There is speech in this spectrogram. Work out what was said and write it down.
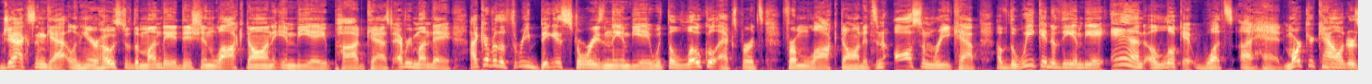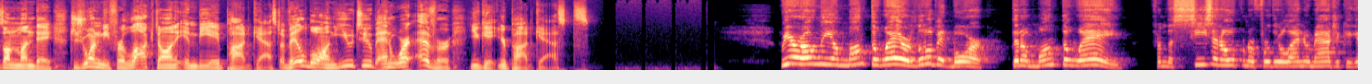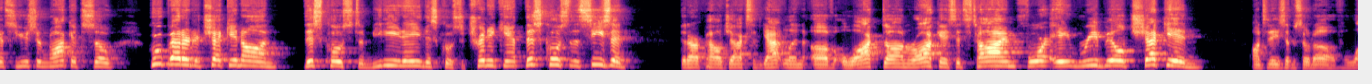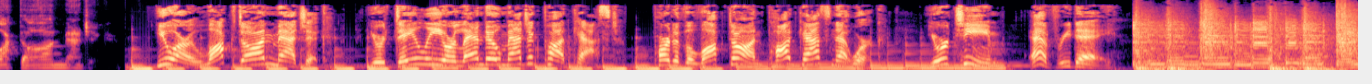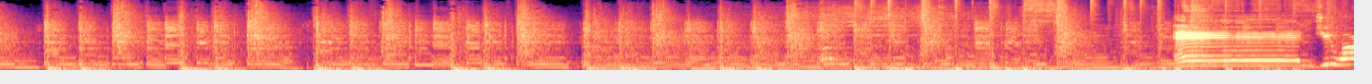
Jackson Gatlin here, host of the Monday edition Locked On NBA podcast. Every Monday, I cover the three biggest stories in the NBA with the local experts from Locked On. It's an awesome recap of the weekend of the NBA and a look at what's ahead. Mark your calendars on Monday to join me for Locked On NBA podcast, available on YouTube and wherever you get your podcasts. We are only a month away, or a little bit more than a month away from the season opener for the Orlando Magic against the Houston Rockets. So, who better to check in on this close to media day, this close to training camp, this close to the season than our pal Jackson Gatlin of Locked On Rockets? It's time for a rebuild check in on today's episode of Locked On Magic. You are Locked On Magic, your daily Orlando Magic podcast, part of the Locked On Podcast Network. Your team every day.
